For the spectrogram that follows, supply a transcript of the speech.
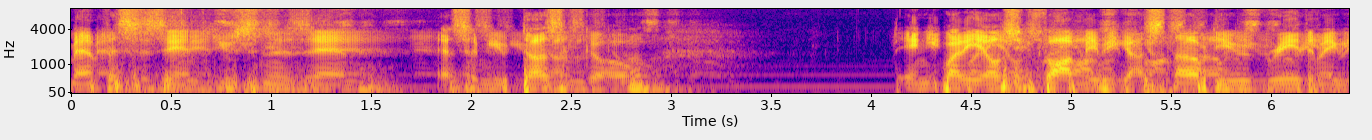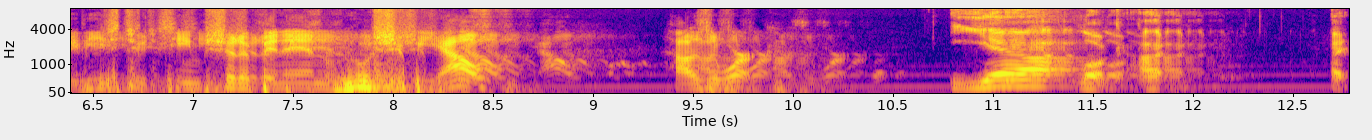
Memphis is in, Houston is in, SMU doesn't go. Anybody else you thought maybe got snubbed? Do you agree that maybe these two teams should have been in? Who should be out? How does it work? Yeah, look, I, I,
